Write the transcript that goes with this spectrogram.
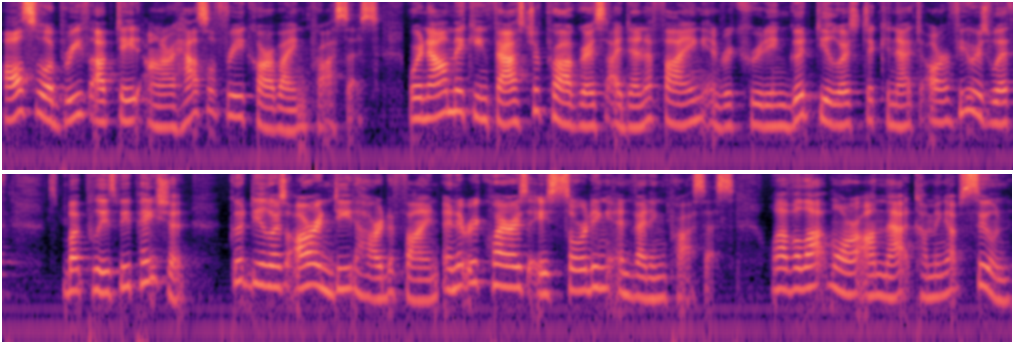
Also, a brief update on our hassle free car buying process. We're now making faster progress identifying and recruiting good dealers to connect our viewers with, but please be patient. Good dealers are indeed hard to find, and it requires a sorting and vetting process. We'll have a lot more on that coming up soon.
